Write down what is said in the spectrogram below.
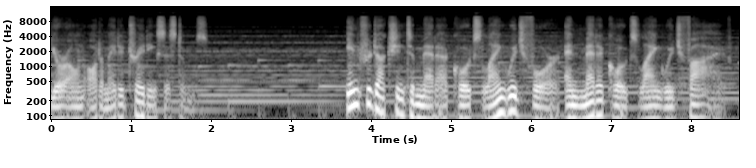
your own automated trading systems. Introduction to MetaQuotes Language 4 and MetaQuotes Language 5.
